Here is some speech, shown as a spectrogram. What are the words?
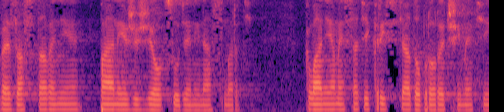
Zastavenie, Pán Ježiš je odsúdený na smrť. Klaniame sa Ti, Kristia, dobrorečíme Ti.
